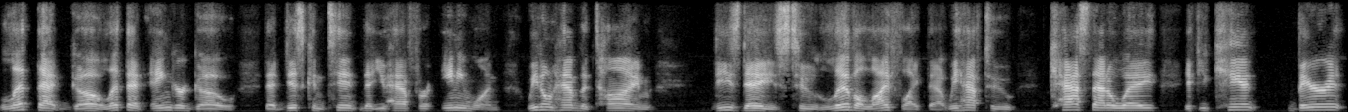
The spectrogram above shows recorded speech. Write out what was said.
Let that go. Let that anger go that discontent that you have for anyone. We don't have the time these days to live a life like that. We have to cast that away. If you can't bear it,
